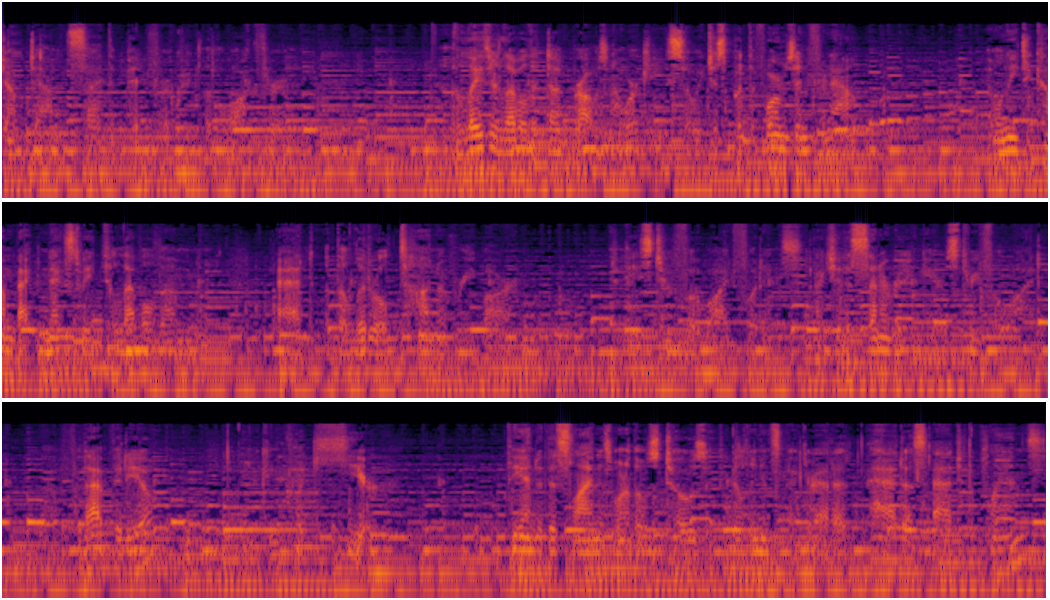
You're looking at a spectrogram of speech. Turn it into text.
Let's jump down inside the pit for a quick little walkthrough. The laser level that Doug brought was not working, so we just put the forms in for now. We'll need to come back next week to level them and add the literal ton of rebar to these two foot wide footings. Actually, the center ring here is three foot wide. For that video, you can click here. The end of this line is one of those toes that the building inspector had, had us add to the plans.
